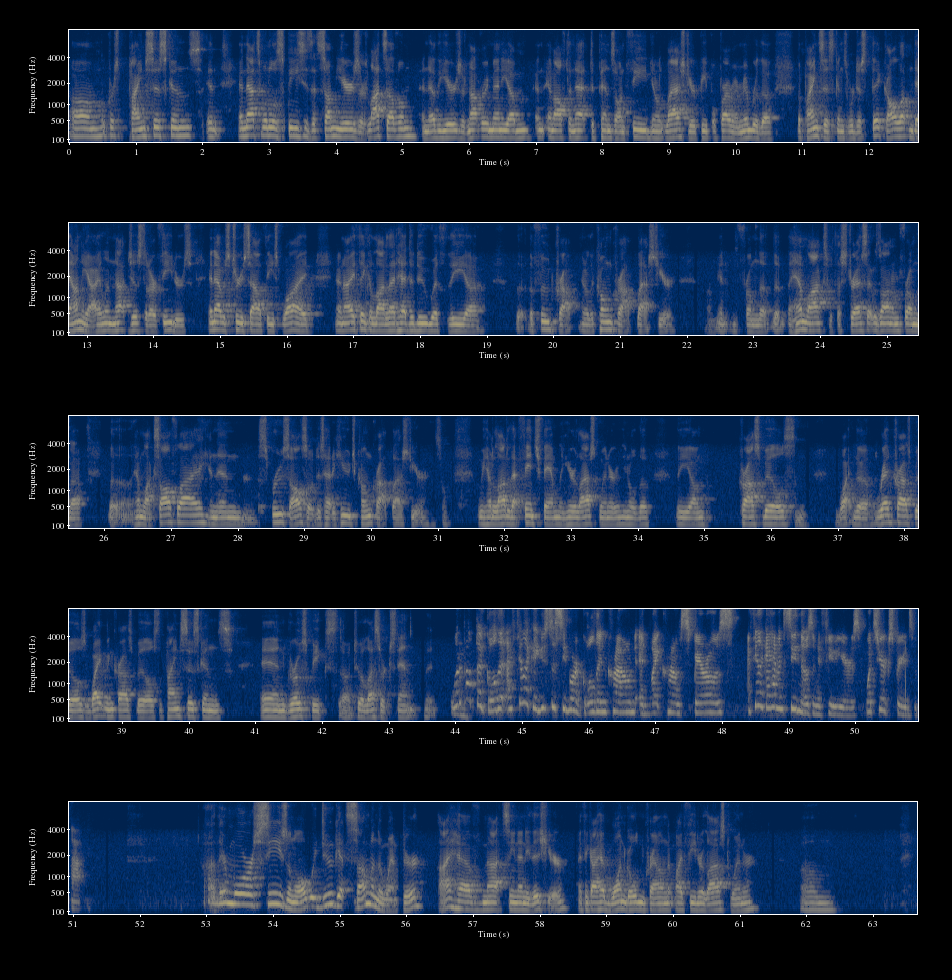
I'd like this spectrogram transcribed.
um, of course, pine siskins, and and that's one of those species that some years there's lots of them, and other years there's not very many of them, and, and often that depends on feed. You know, last year people probably remember the the pine siskins were just thick all up and down the island, not just at our feeders, and that was true southeast wide. And I think a lot of that had to do with the uh, the, the food crop, you know, the cone crop last year, um, from the, the the hemlocks with the stress that was on them from the the hemlock sawfly, and then spruce also just had a huge cone crop last year. So we had a lot of that finch family here last winter. You know the the um, crossbills, and white, the red crossbills, white wing crossbills, the pine siskins, and grosbeaks uh, to a lesser extent. But what about the golden? I feel like I used to see more golden crowned and white crowned sparrows. I feel like I haven't seen those in a few years. What's your experience with that? Uh, they're more seasonal. We do get some in the winter. I have not seen any this year. I think I had one golden crown at my feeder last winter. Um,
